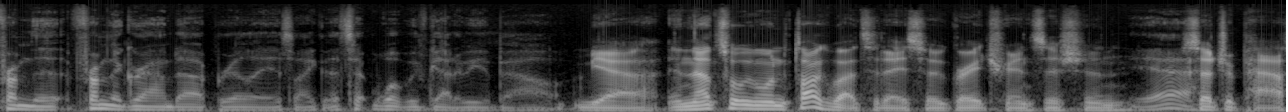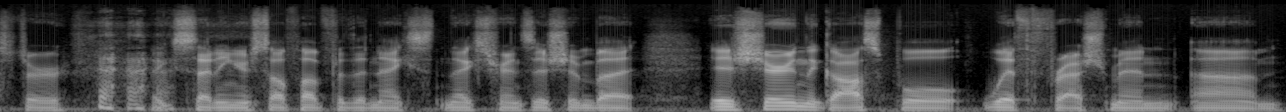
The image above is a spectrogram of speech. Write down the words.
from the from the ground up. Really, it's like that's what we've got to be about. Yeah, and that's what we want to talk about today. So great transition. Yeah. Such a pastor, like setting yourself up for the next next transition, but is sharing the gospel with freshmen. Um,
